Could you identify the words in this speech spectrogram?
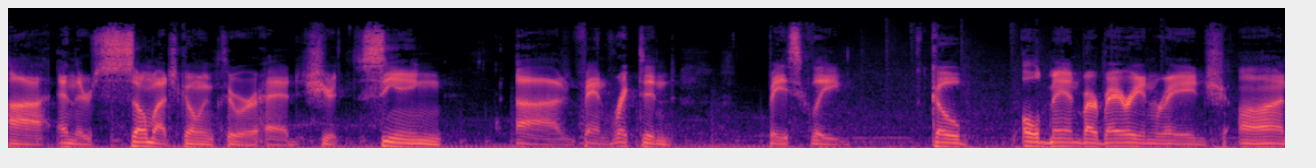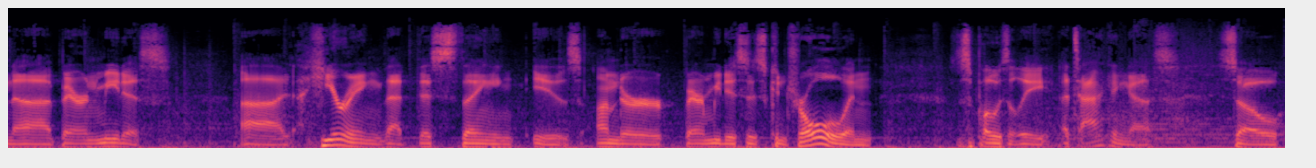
Uh, and there's so much going through her head. She's seeing uh, Van Richten basically go old man barbarian rage on uh, Baron Metus. Uh, hearing that this thing is under Baron Metus' control and supposedly attacking us. So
